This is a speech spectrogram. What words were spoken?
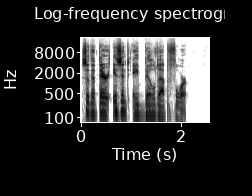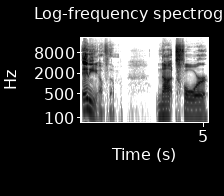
so that there isn't a build up for any of them not for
